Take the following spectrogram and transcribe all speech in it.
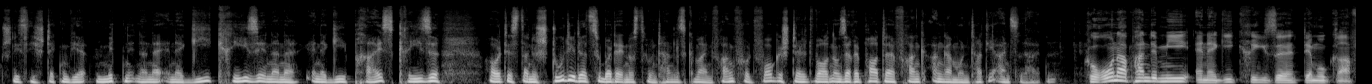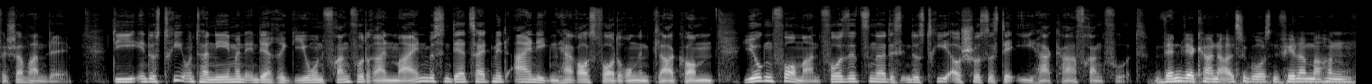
Schließlich stecken wir mitten in einer Energiekrise, in einer Energiepreiskrise. Heute ist eine Studie dazu bei der Industrie- und Handelskammer in Frankfurt vorgestellt worden. Unser Reporter Frank Angermund hat die Einzelheiten. Corona-Pandemie, Energiekrise, demografischer Wandel. Die Industrieunternehmen in der Region Frankfurt-Rhein-Main müssen derzeit mit einigen Herausforderungen klarkommen. Jürgen Vormann, Vorsitzender des Industrieausschusses der IHK Frankfurt. Wenn wir keine allzu großen Fehler machen,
